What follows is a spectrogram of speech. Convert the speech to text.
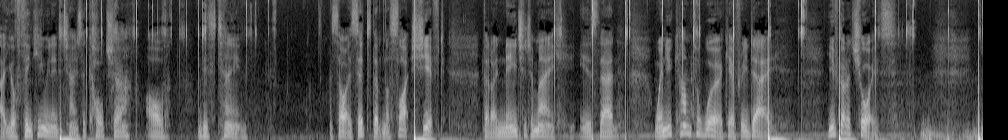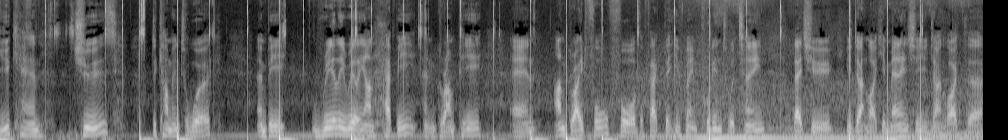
uh, your thinking. We need to change the culture of this team. So I said to them, the slight shift that I need you to make is that when you come to work every day, you've got a choice. You can choose to come into work and be really, really unhappy and grumpy and ungrateful for the fact that you've been put into a team that you, you don't like your manager, you don't like the,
